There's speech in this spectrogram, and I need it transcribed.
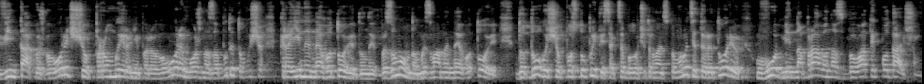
він також говорить, що про мирні переговори можна забути, тому що країни не готові до них. Безумовно, ми з вами не готові до того, щоб поступитися, як це було в 2014 році, територію в обмін на право нас збивати подальшому.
